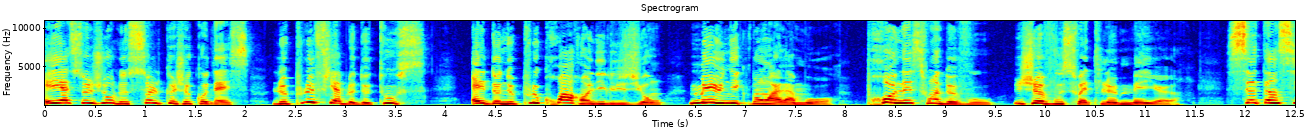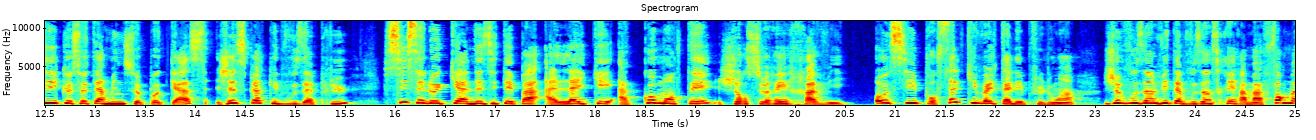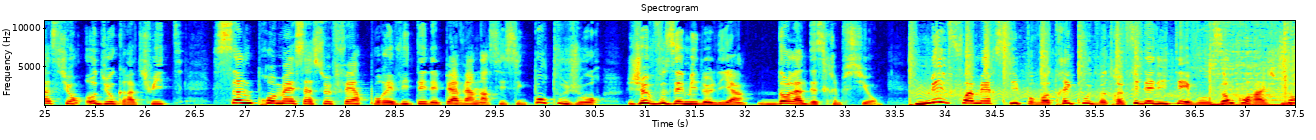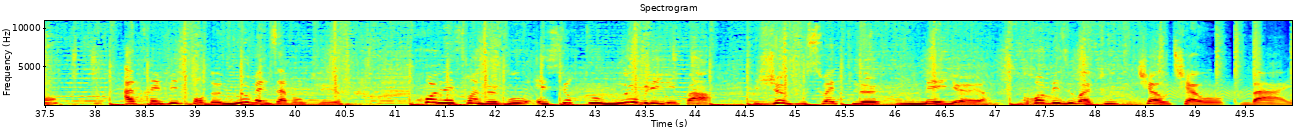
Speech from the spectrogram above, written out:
Et à ce jour, le seul que je connaisse, le plus fiable de tous, est de ne plus croire en l'illusion, mais uniquement à l'amour. Prenez soin de vous, je vous souhaite le meilleur. C'est ainsi que se termine ce podcast. J'espère qu'il vous a plu. Si c'est le cas, n'hésitez pas à liker, à commenter, j'en serai ravie. Aussi, pour celles qui veulent aller plus loin, je vous invite à vous inscrire à ma formation audio gratuite 5 promesses à se faire pour éviter les pervers narcissiques pour toujours. Je vous ai mis le lien dans la description. Mille fois merci pour votre écoute, votre fidélité et vos encouragements. À très vite pour de nouvelles aventures. Prenez soin de vous et surtout n'oubliez pas, je vous souhaite le meilleur. Gros bisous à toutes. Ciao ciao. Bye.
